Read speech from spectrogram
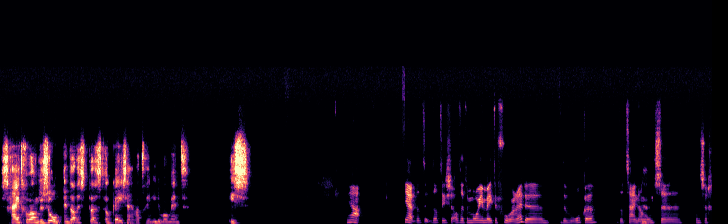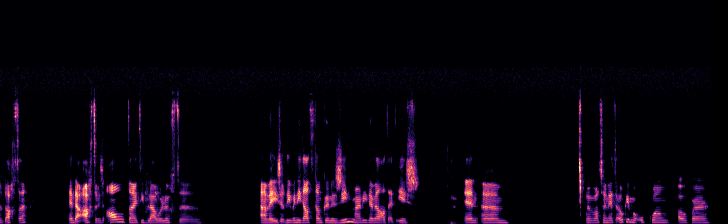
schijnt gewoon de zon. En dat is, dat is het oké zijn wat er in ieder moment is. Ja, ja dat, dat is altijd een mooie metafoor. Hè? De, de wolken, dat zijn dan onze, onze gedachten. En daarachter is altijd die blauwe lucht uh, aanwezig, die we niet altijd dan kunnen zien, maar die er wel altijd is. Ja. En um, wat er net ook in me opkwam over,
